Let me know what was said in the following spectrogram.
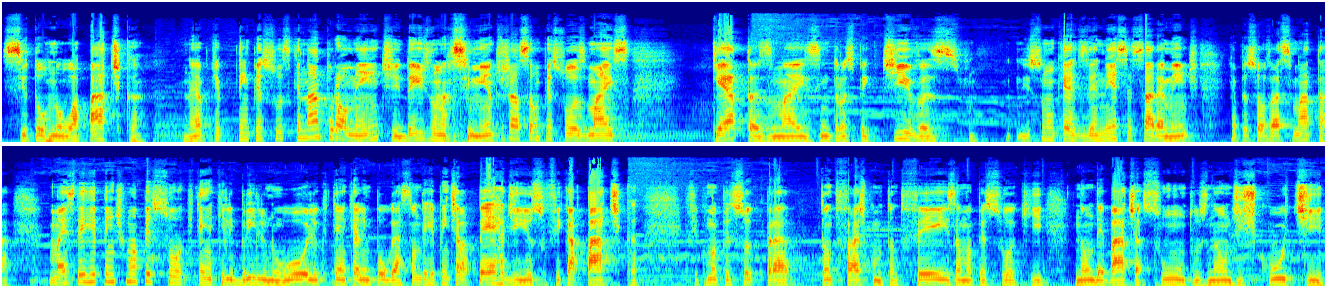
se tornou apática, né? Porque tem pessoas que naturalmente, desde o nascimento, já são pessoas mais quietas, mais introspectivas, isso não quer dizer necessariamente que a pessoa vá se matar. Mas de repente uma pessoa que tem aquele brilho no olho, que tem aquela empolgação, de repente ela perde isso, fica apática. Fica uma pessoa que para tanto faz como tanto fez, é uma pessoa que não debate assuntos, não discute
